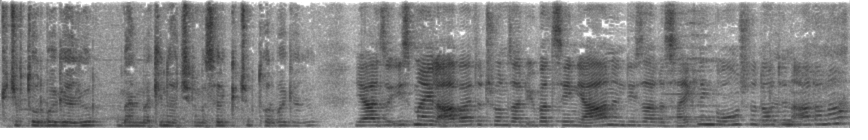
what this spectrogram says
Küçük torba geliyor. Ben makine açıyorum. Mesela küçük torba geliyor. Ja, also Ismail arbeitet schon seit über zehn Jahren in dieser Recyclingbranche dort in Adana.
